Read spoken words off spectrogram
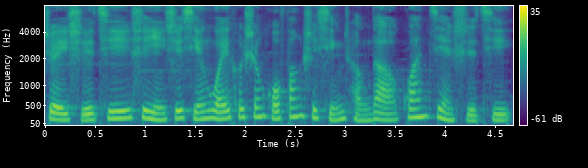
这一时期是饮食行为和生活方式形成的关键时期。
